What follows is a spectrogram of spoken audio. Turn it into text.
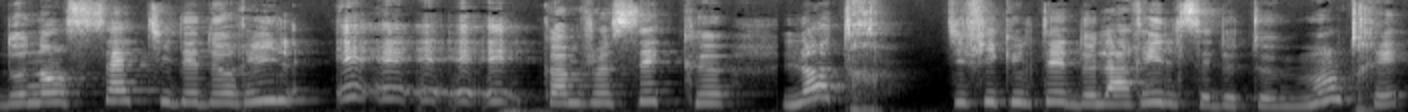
donnant cette idée de reel. Et, et, et, et, et comme je sais que l'autre difficulté de la reel, c'est de te montrer.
